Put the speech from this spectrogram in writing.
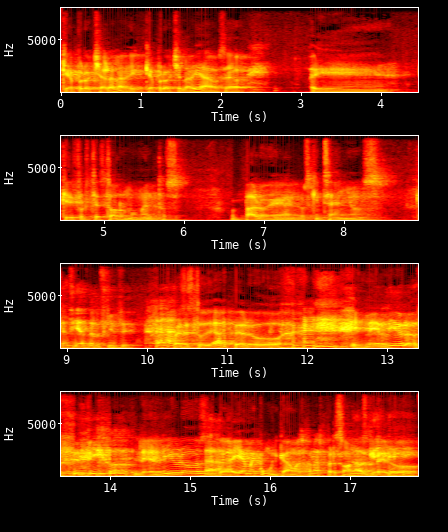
Que aprovechara la, que aproveche la vida, o sea, eh, que disfrutes todos los momentos. Pablo de- en los 15 años, ¿Qué hacías a los 15? puedes estudiar, pero... eh, Leer libros, fijo. Leer libros, Ah. ahí ya me comunicaba más con las personas, Ok. pero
